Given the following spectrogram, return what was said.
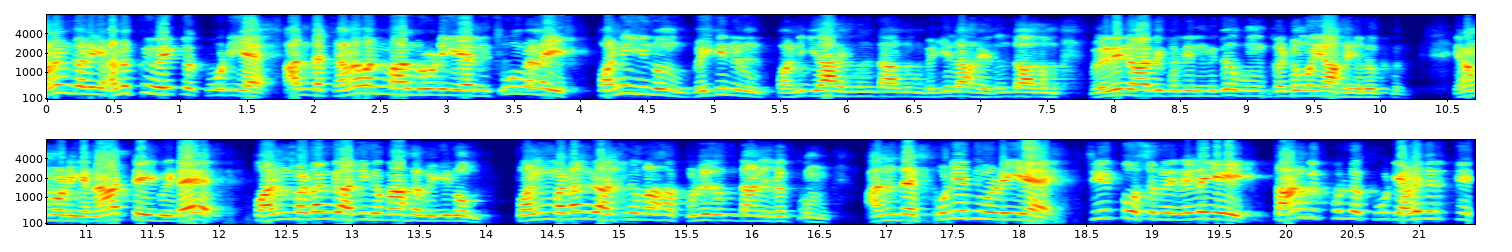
பணங்களை அனுப்பி வைக்கக்கூடிய அந்த கணவன்மார்களுடைய சூழ்நிலை பணியிலும் வெயிலும் பனியாக இருந்தாலும் வெயிலாக இருந்தாலும் வெளிநாடுகளில் மிகவும் கடுமையாக இருக்கும். நம்முடைய நாட்டை விட பன்மடங்கு அதிகமாக வெயிலும் பன்மடங்கு அதிகமாக குளிர்ந்தான் இருக்கும். அந்த குளிரினுடைய சீர்தோசன நிலையை தாங்கிக் கொள்ளக்கூடிய அளவிற்கு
